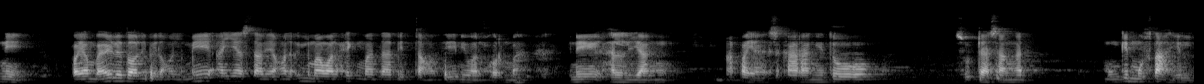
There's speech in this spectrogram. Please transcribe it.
Nih, Fayambahi li talibil ilmi ayyastawi al ilma wal hikmata bit ta'zimi wal hurmah. Ini hal yang apa ya sekarang itu sudah sangat mungkin mustahil.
